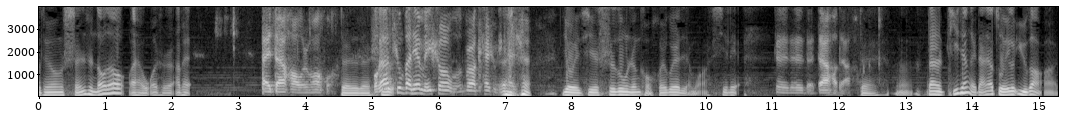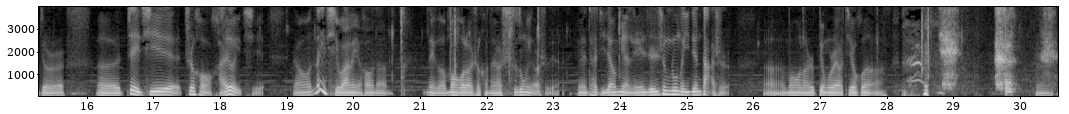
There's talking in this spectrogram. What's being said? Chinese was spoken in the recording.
收听神神叨叨。哎，我是阿佩。哎，大家好，我是猫火。对对对，我刚才听半天没声，我都不知道开始没开始。又一期失踪人口回归节目啊，系列。对对对对，大家好，大家好。对，嗯，但是提前给大家做一个预告啊，就是呃，这期之后还有一期，然后那期完了以后呢，那个猫火老师可能要失踪一段时间，因为他即将面临人生中的一件大事。呃，猫火老师并不是要结婚啊。嗯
